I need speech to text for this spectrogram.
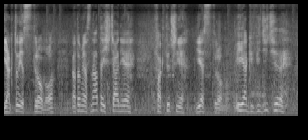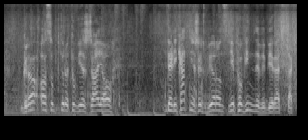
jak tu jest stromo. Natomiast na tej ścianie faktycznie jest stromo. I jak widzicie, gro osób, które tu wjeżdżają, delikatnie rzecz biorąc, nie powinny wybierać takich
